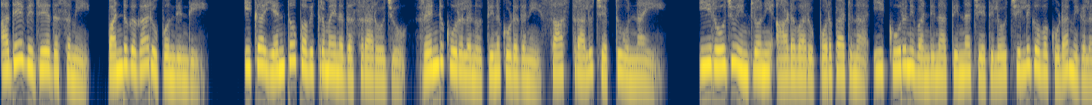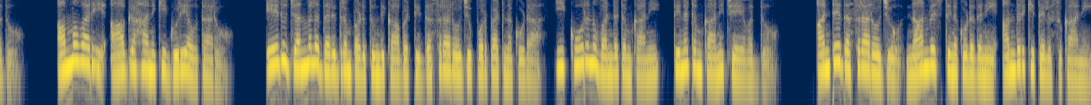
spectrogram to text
అదే విజయదశమి పండుగగా రూపొందింది. ఇక ఎంతో పవిత్రమైన దసరా రోజు రెండు కూరలను తినకూడదని శాస్త్రాలు చెప్తూ ఉన్నాయి. ఈ రోజు ఇంట్లోని ఆడవారు పొరపాటున ఈ కూరని వండినా తిన్న చేతిలో చిల్లిగొవ్వ కూడా మిగలదు. అమ్మవారి ఆగ్రహానికి గురి అవుతారు. ఏడు జన్మల దరిద్రం పడుతుంది కాబట్టి దసరా రోజు పొరపాటున కూడా ఈ కూరను వండటం కాని తినటం కాని చేయవద్దు. అంటే దసరా రోజు నాన్వెజ్ తినకూడదని అందరికీ తెలుసు కాని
